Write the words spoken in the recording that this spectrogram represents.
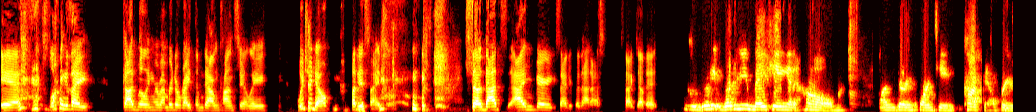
And as long as I, God willing, remember to write them down constantly, which I don't, but it's fine. so that's, I'm very excited for that aspect of it. What are you, what are you making at home on during quarantine? Cocktail for your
